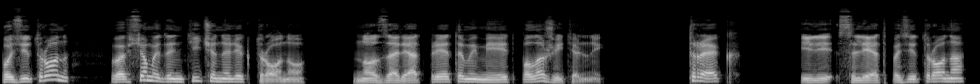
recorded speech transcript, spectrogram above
Позитрон во всем идентичен электрону, но заряд при этом имеет положительный. Трек или след позитрона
